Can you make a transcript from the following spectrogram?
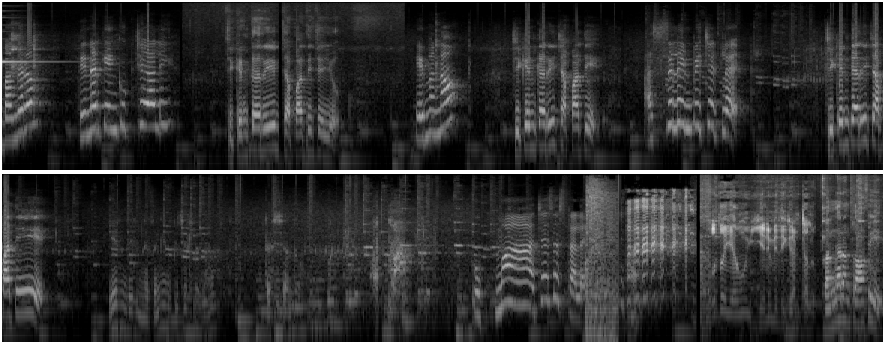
బంగారం డిన్నర్కి ఏం కుక్ చేయాలి? చికెన్ కర్రీ చపాతీ చెయ్యు. ఏమన్నా? Chicken curry chapati. అస్సలు వినిపించట్లే. Chicken curry chapati. ఏంటి నిజంగా వినిపించట్లేదా? టెస్ట్ చేద్దాం. ఉప్మా చేసేస్తాలే. ఉదయం ఎనిమిది గంటలు. బంగారం కాఫీ.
